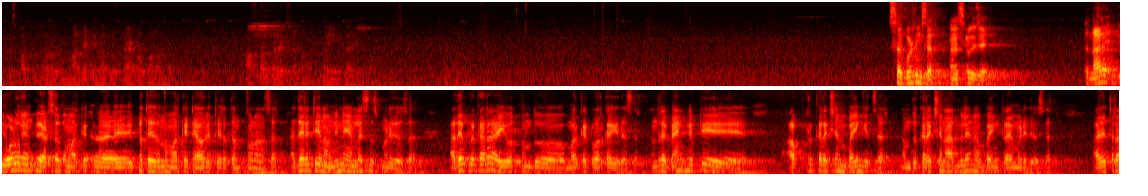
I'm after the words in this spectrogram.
ಅಕಸ್ಮಾತ್ ಮಾರ್ಕೆಟ್ ಏನಾದರೂ ಫ್ಲ್ಯಾಟ್ ಓಪನ್ ಆದರೆ ಆಫ್ಟರ್ ಕರೆಕ್ಷನ್ ಬೈಯಿಂಗ್ ಪ್ಲಾನ್ ಇಟ್ಕೊಂಡು ಸರ್ ಗುಡ್ ಈವ್ನಿಂಗ್ ಸರ್ ನನ್ನ ಹೆಸರು ವಿಜಯ್. ನಾಳೆ ಏಳು ಎಂಟು ಎರಡು ಸಾವಿರದ ಮಾರ್ಕೆಟ್ ಇಪ್ಪತ್ತೈದರಂದು ಮಾರ್ಕೆಟ್ ಯಾವ ರೀತಿ ಇರುತ್ತೆ ಅಂತ ನೋಡೋಣ ಸರ್ ಅದೇ ರೀತಿ ನಾವು ನಿನ್ನೆ ಅನಾಲಿಸಿಸ್ ಮಾಡಿದ್ದೇವೆ ಸರ್ ಅದೇ ಪ್ರಕಾರ ಇವತ್ತು ನಮ್ಮದು ಮಾರ್ಕೆಟ್ ವರ್ಕ್ ಆಗಿದೆ ಸರ್ ಅಂದರೆ bank Nifty after correction buying ಇತ್ತು ಸರ್ ನಮ್ಮದು ಕರೆಕ್ಷನ್ ಆದಮೇಲೆ ನಾವು ಬೈಂಗ್ ಟ್ರೈ ಮಾಡಿದ್ದೇವೆ ಸರ್ ಅದೇ ಥರ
